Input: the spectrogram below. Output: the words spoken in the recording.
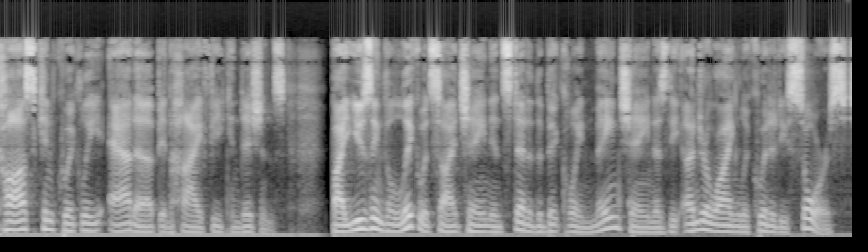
costs can quickly add up in high fee conditions. By using the liquid sidechain instead of the Bitcoin main chain as the underlying liquidity source,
